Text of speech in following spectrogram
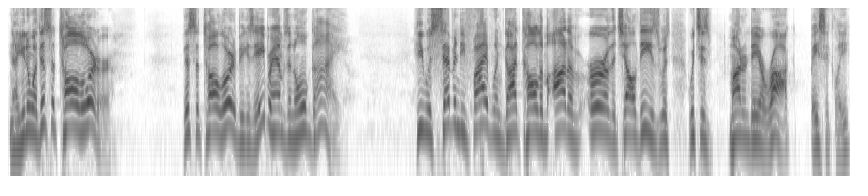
Now, you know what? This is a tall order. This is a tall order because Abraham's an old guy. He was 75 when God called him out of Ur of the Chaldees, which, which is modern day Iraq, basically.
